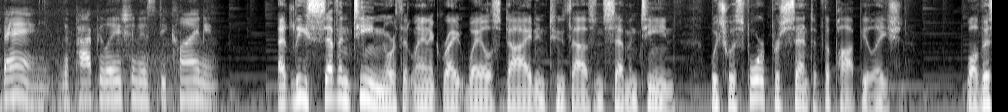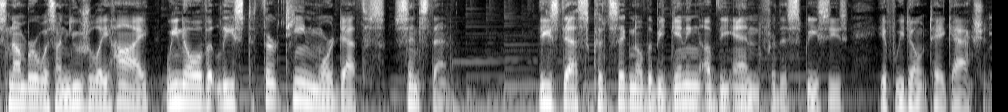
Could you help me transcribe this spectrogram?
bang, the population is declining. At least 17 North Atlantic right whales died in 2017, which was 4% of the population. While this number was unusually high, we know of at least 13 more deaths since then. These deaths could signal the beginning of the end for this species if we don't take action.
